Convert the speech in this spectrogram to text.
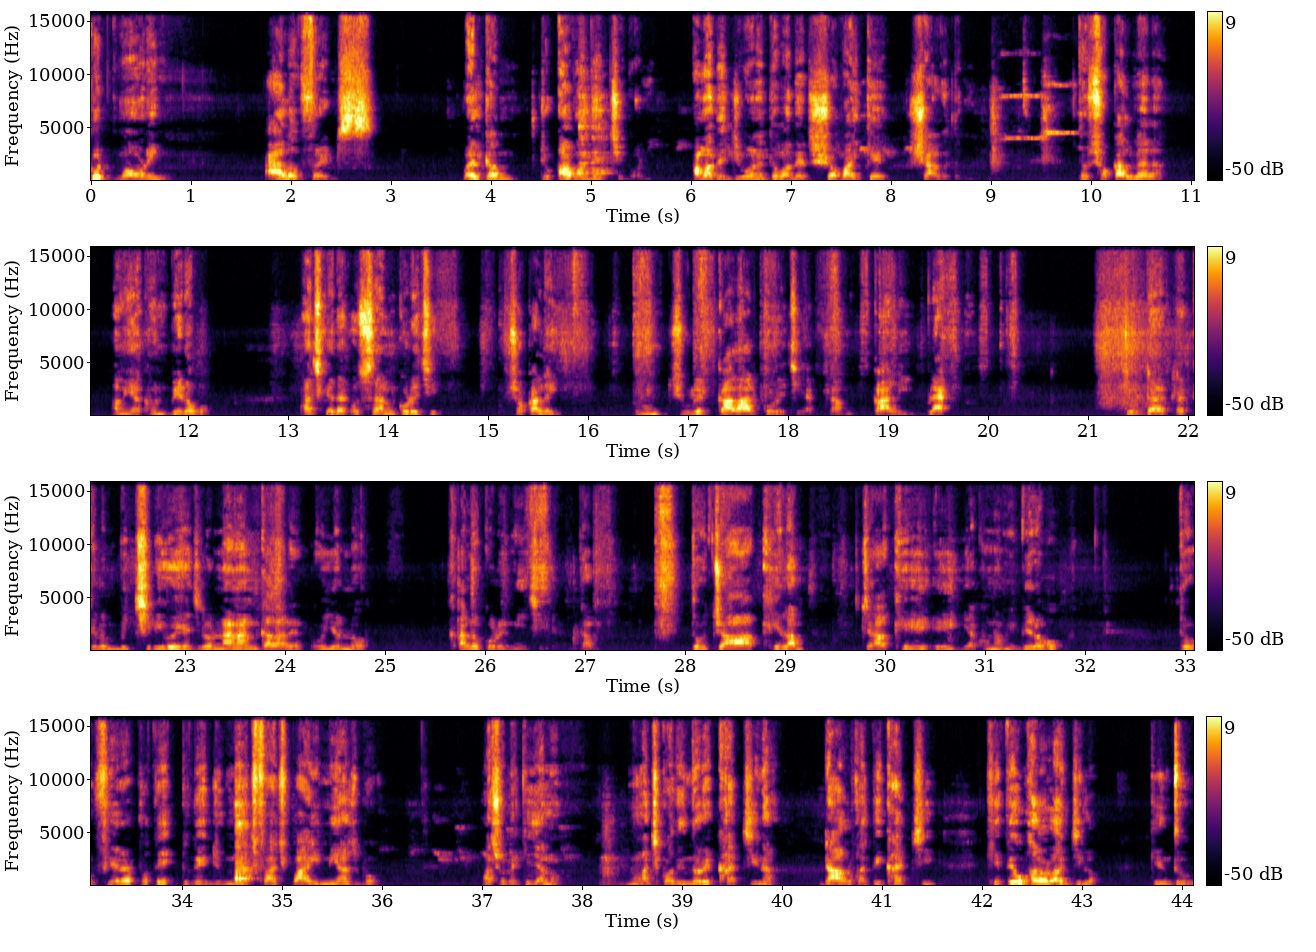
Good morning hello friends welcome to আমাদের জীবন আমাদের জীবনে তোমাদের সবাইকে স্বাগত তো সকালবেলা আমি এখন বেরোবো। আজকে দেখো স্নান করেছি। সকালেই এবং চুলে কালার করেছি একদম কালি ব্ল্যাক চুলটা একটা কিরম বিচ্ছিরি হয়ে গেছিল নানান কালারের, ওই জন্য কালো করে নিয়েছি একদম। তো চা খেলাম। চা খেয়ে এই এখন আমি বেরোবো। তো ফেরার পথে একটু দেখি মাছ ফাছ পাই, নিয়ে আসব। আসলে কি জানো, মাছ কদিন ধরে খাচ্ছি না, ডাল ভাতি খাচ্ছি, খেতেও ভালো লাগছিল। কিন্তু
